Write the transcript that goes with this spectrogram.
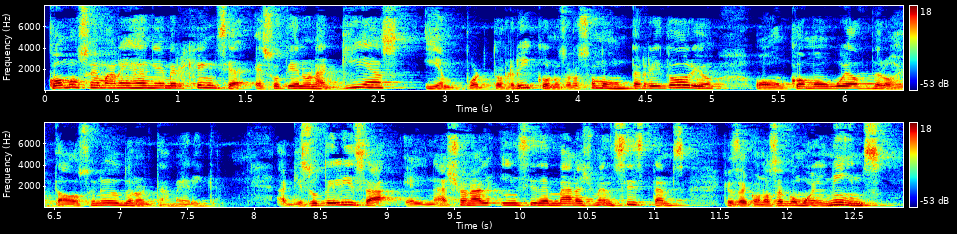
¿Cómo se maneja en emergencia? Eso tiene unas guías y en Puerto Rico nosotros somos un territorio o un Commonwealth de los Estados Unidos de Norteamérica. Aquí se utiliza el National Incident Management Systems, que se conoce como el NIMS,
